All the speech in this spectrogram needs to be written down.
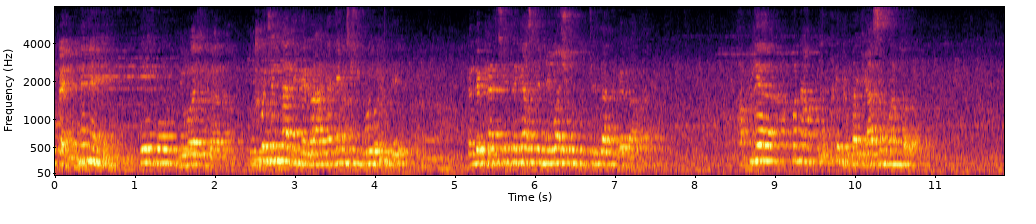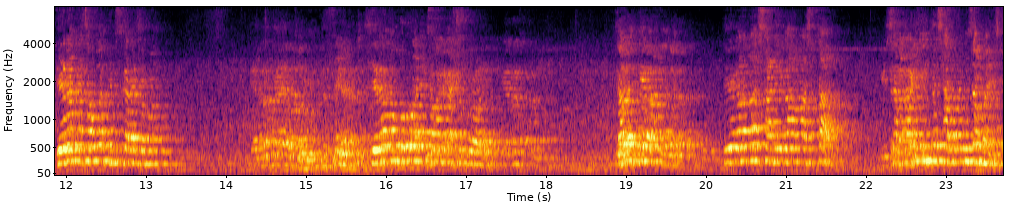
नाही नाही नाही ते उपजिल्हाधिकारी राहतात त्यांच्याशी बोलत होते. कलेक्टरचे तरी असले निवासी उपजिल्हाधिकारी राहता आपले आपण आपल्याकडे पाहिजे असं म्हणतो तेरा का चौदा फिक्स करायचं मग. तेराला बरोबर आहे चौदा शुक्रवार आहे? तेरा. तेराला साडेदहा वाजता सकाळी इथं सर्वांनी जमायचं.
